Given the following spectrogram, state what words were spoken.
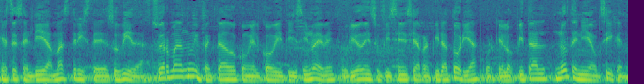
este es el día más triste de su vida. Su hermano, infectado con el COVID-19, murió de insuficiencia respiratoria porque el hospital no tenía oxígeno.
